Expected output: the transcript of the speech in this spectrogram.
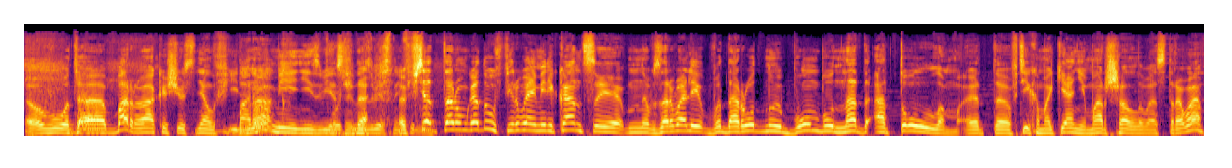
Вот. А Барак еще снял фильм, Барак. но менее известный. Очень Да. известный В фильм. 52 году впервые американцы взорвали водородную бомбу над атоллом. Это в Тихом океане Маршалловы острова.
